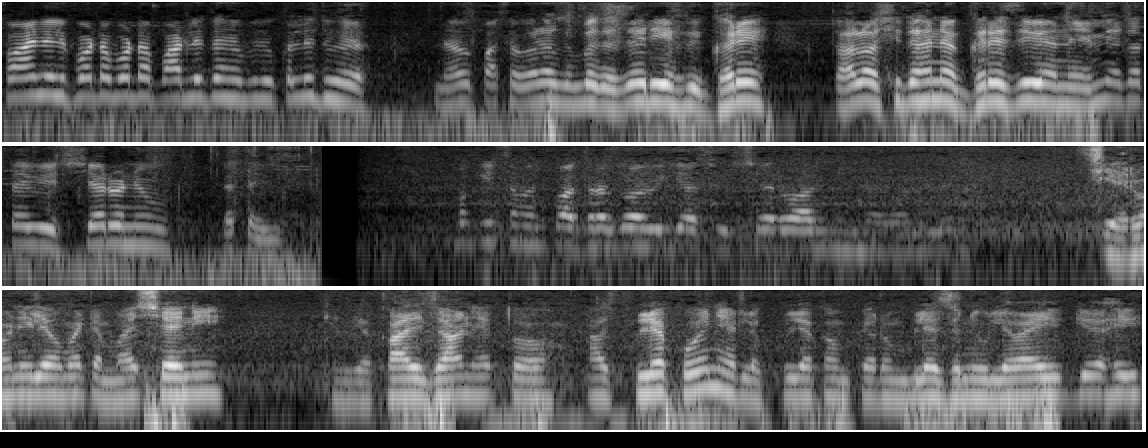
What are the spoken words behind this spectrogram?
ફાઇનલી ફોટો ફોટો પાડી લીધો બધું કરી લીધું છે. ને હવે પાછા વરસ બધા જઈ રહ્યા ઘરે. તો હાલો સીધા ને ઘરે જઈએ અને એમને જતા આવી શેરવાની હું બાકી સમજ પાત્ર જો આવી ગયા છે શેરવાની શેરવાની લેવા માટે માસ્યાની કેમ કે કાલ જાન તો આજ ફ્લેક હોય ને એટલે ફ્લેક આમ પહેરું બ્લેઝર ને લેવા આવી ગયો હે.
